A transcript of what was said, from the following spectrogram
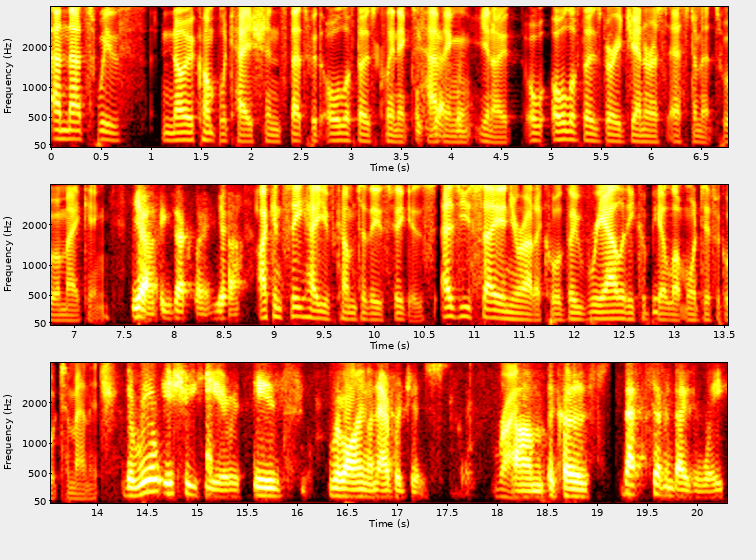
and that's with no complications. That's with all of those clinics having, you know, all, all of those very generous estimates we were making. Yeah, exactly. Yeah. I can see how you've come to these figures. As you say in your article, the reality could be a lot more difficult to manage. The real issue here is, is relying on averages. Right. um, because that's seven days a week.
